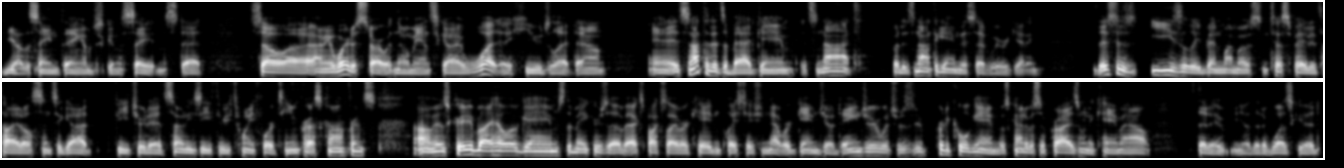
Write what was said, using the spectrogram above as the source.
you know, the same thing. I'm just going to say it instead. So, uh, I mean, where to start with No Man's Sky? What a huge letdown. And it's not that it's a bad game. It's not, but it's not the game they said we were getting. This has easily been my most anticipated title since it got featured at Sony's E3 2014 press conference. Um, it was created by Hello Games, the makers of Xbox Live Arcade and PlayStation Network game Joe Danger, which was a pretty cool game. It was kind of a surprise when it came out that it you know that it was good.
